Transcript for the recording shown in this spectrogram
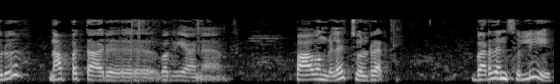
ஒரு நாற்பத்தாறு வகையான பாவங்களை சொல்றார். பரதன் சொல்லி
